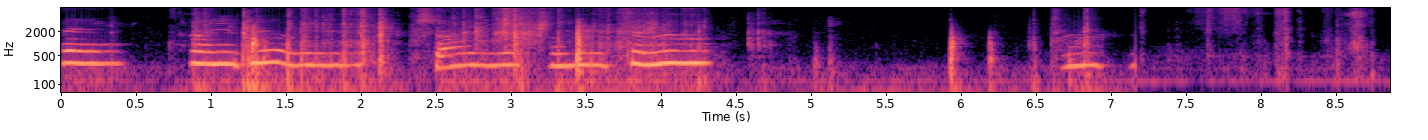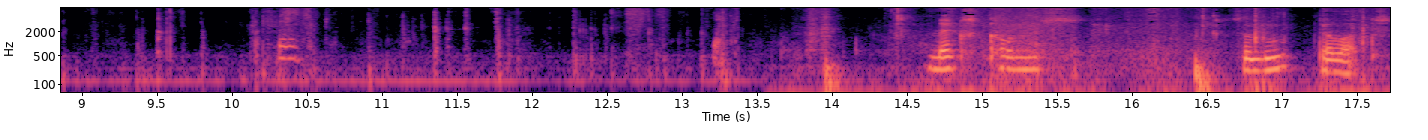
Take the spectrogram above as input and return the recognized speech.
Hey, how you doing? Sorry I'm coming through. Next comes Salute Deluxe.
